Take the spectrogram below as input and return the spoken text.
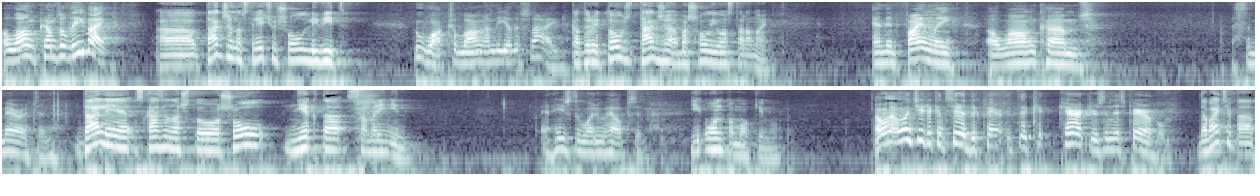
Along comes a Levite А, Также навстречу шел левит, who walks along on the other side. который тог- также обошел его стороной. And then finally, along comes a Samaritan. Далее сказано, что шел некто самарянин, And he's the one who helps him. и он помог ему. I wa- I want you to consider the, par- the ca- characters in this parable. Давайте э,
